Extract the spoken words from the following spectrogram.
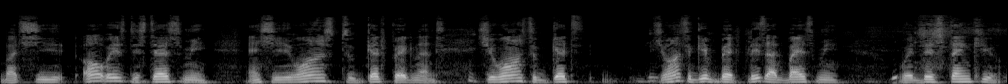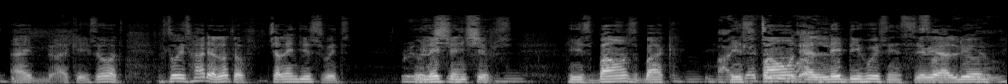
but she always disturbs me, and she wants to get pregnant. She wants to get, she wants to give birth. Please advise me with this. Thank you. I okay. So what? So he's had a lot of challenges with relationships. Mm-hmm. He's bounced back. Mm-hmm. By He's found a lady who is in Sierra Leone,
